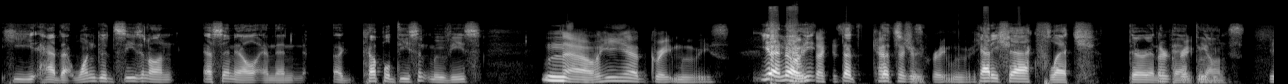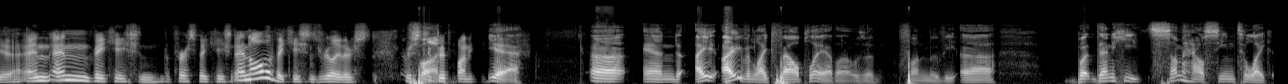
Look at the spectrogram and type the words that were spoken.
He had that one good season on SNL, and then a couple decent movies. No, he had great movies. Yeah, no, he, is, that, that's true. great movie. Caddyshack, Fletch, they're in They're the pantheon. Yeah, and and Vacation, the first Vacation, and all the vacations really. They're s- they're Fun. stupid funny. Yeah. Uh, and I, I even liked Foul Play. I thought it was a fun movie. Uh, but then he somehow seemed to like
